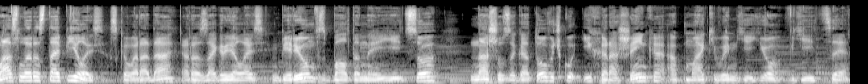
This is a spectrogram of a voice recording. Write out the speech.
Масло растопилось, сковорода разогрелась. Берем взбалтанное яйцо, нашу заготовочку и хорошенько обмакиваем ее в яйце.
